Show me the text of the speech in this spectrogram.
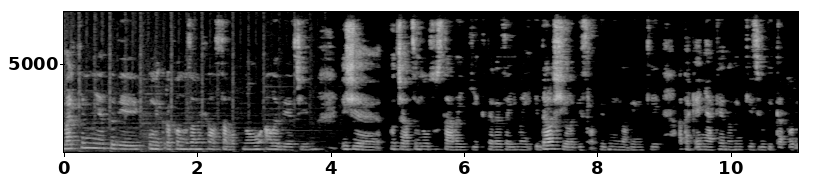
Martin mě tedy u mikrofonu zanechal samotnou, ale věřím, že pořád se mnou zůstávají ti, které zajímají i další legislativní novinky a také nějaké novinky z judikatury.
